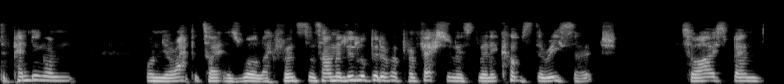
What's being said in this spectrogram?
depending on on your appetite as well. Like for instance, I'm a little bit of a perfectionist when it comes to research. So I spend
